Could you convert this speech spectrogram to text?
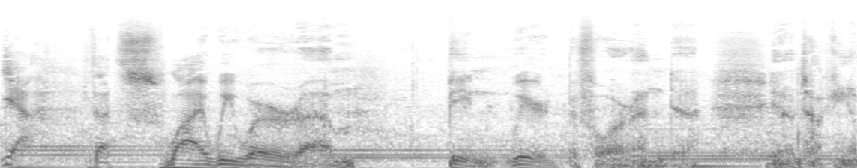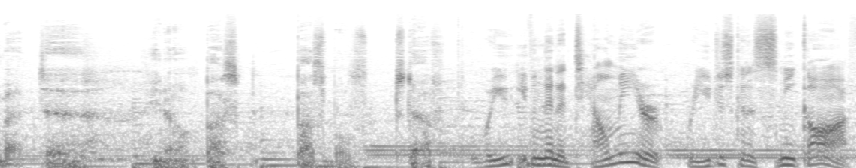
yeah, that's why we were, um, being weird before and, uh, you know, talking about, uh, you know, poss- possible stuff. Were you even gonna tell me, or were you just gonna sneak off?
